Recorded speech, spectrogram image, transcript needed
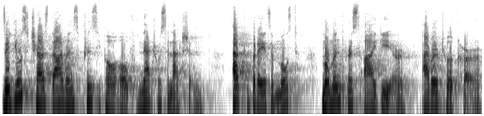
They use Charles Darwin's principle of natural selection, arguably the most momentous idea ever to occur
